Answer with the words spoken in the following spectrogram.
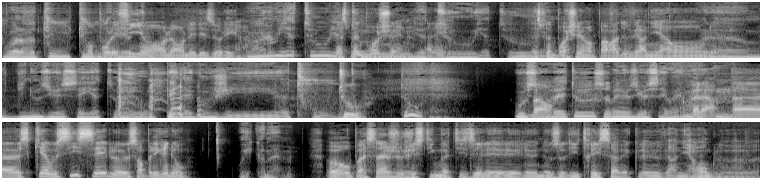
Voilà, tout, tout. Bon, pour les filles, on, on est désolé. hein. Voilà, mais il y a tout. il Y a La semaine tout, prochaine, Il y a allez. tout, il y a tout. La semaine prochaine, on parlera de vernis à ongles. Voilà, Binous USA, il y a tout. Pédagogie, euh, tout. Tout. Tout. Vous Bon. saurez tout sur Binous USA, ouais, ouais. Voilà. Euh, ce qu'il y a aussi, c'est le San Pellegrino. Oui, quand même. Euh, au passage, j'ai stigmatisé les- les- nos auditrices avec le vernis à ongles. euh,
